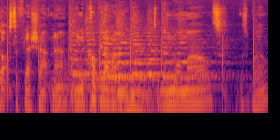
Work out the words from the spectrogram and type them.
Starts to flesh out now. I'm going to copy that up to the normals as well.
